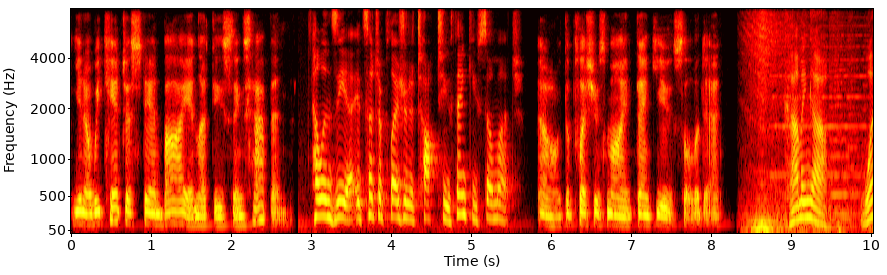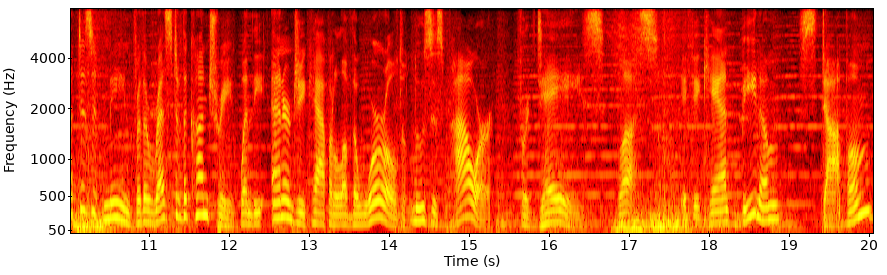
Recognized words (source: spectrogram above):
you know, we can't just stand by and let these things happen. Helen Zia, it's such a pleasure to talk to you. Thank you so much. Oh, the pleasure's mine. Thank you, Soledad. Coming up, what does it mean for the rest of the country when the energy capital of the world loses power for days? Plus, if you can't beat them, stop them?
